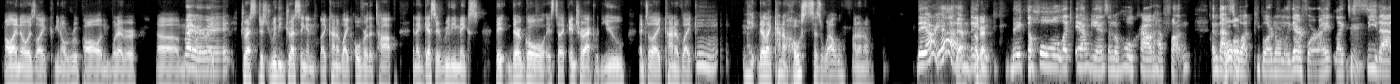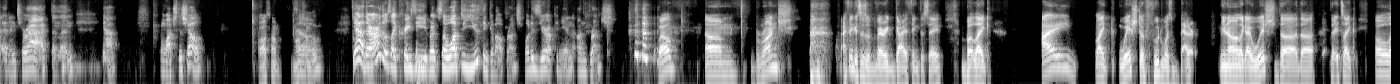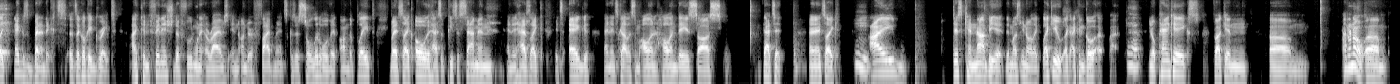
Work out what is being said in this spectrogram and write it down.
All I know is like, you know, RuPaul and whatever. Um Right, right, like, right. dress just really dressing and like kind of like over the top. And I guess it really makes they their goal is to like interact with you and to like kind of like Mhm. make they're like kind of hosts as well. I don't know. They are, yeah, Yeah, and they okay. make the whole like ambience and the whole crowd have fun. And that's Cool. what people are normally there for, right? Like to Hmm. see that and interact and then yeah, watch the show. Awesome. Awesome. So yeah, there are those like crazy brunch. So what do you think about brunch? What is your opinion on brunch? well um brunch i think this is a very guy thing to say but like i like wish the food was better you know like i wish the the, the it's like oh like eggs benedict it's like okay great i can finish the food when it arrives in under five minutes because there's so little of it on the plate but it's like oh it has a piece of salmon and it has like its egg and it's got like some holland hollandaise sauce that's it and it's like Hmm. i this cannot be it it must you know like like you like i can go uh, Uh-huh. you know pancakes fucking um i don't know um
